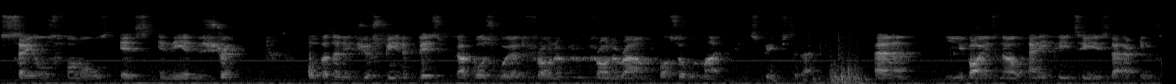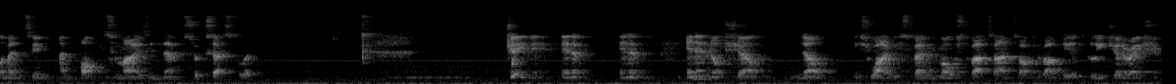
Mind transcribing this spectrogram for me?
sales funnels is in the industry, other than it just being a, biz, a buzzword thrown thrown around. What's up with my speech today? Um, you guys know any PTs that are implementing and optimizing them successfully. Jamie, in a in a in a nutshell, no. It's why we spend most of our time talking about lead, lead generation.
